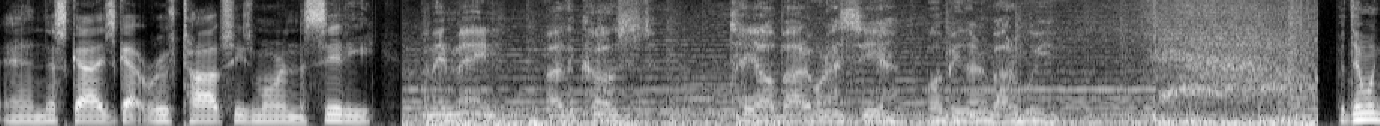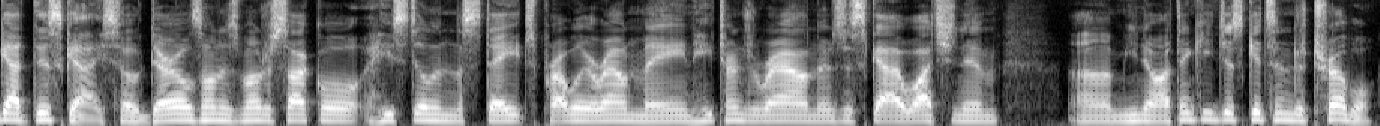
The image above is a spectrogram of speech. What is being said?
And this guy's got rooftops. He's more in the city. I'm in Maine, by the coast. tell you all about it when I see you. Well, I'll be there in about a week. But then we got this guy. So Daryl's on his motorcycle. He's still in the States, probably around Maine. He turns around. There's this guy watching him. Um, you know, I think he just gets into trouble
